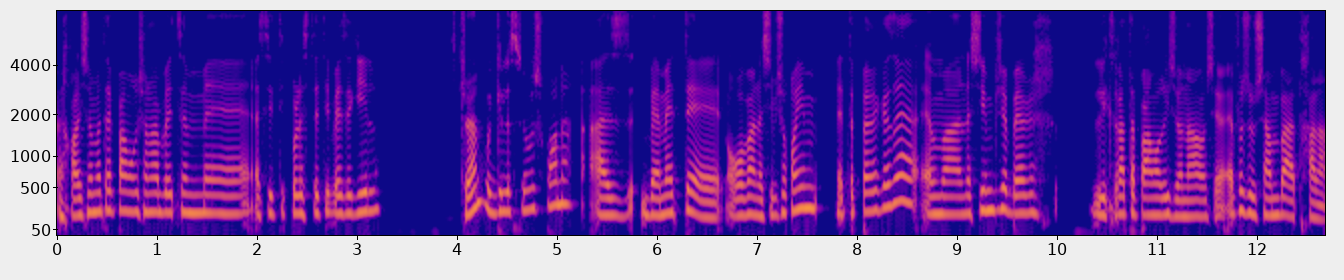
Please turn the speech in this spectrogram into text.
אני יכולה לשאול מתי פעם ראשונה בעצם אה, עשית טיפול אסתטי באיזה גיל? כן, בגיל 28. אז באמת אה, רוב האנשים שרואים את הפרק הזה הם האנשים שבערך לקראת הפעם הראשונה או שאיפשהו שם בהתחלה.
